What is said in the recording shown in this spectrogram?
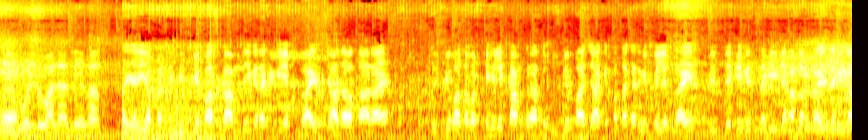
हाँ। बोल्ट वाला लेगा भाई अभी अपन ने इसके पास काम नहीं करा क्योंकि ये प्राइस ज़्यादा बता रहा है। जिसके पास अपन पहले काम कराते हैं उसके पास जाके पता करेंगे पहले प्राइस फिर देखेंगे सही जहाँ का प्राइस लगेगा।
